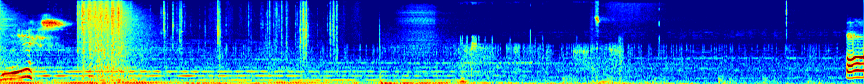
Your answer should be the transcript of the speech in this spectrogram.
the! Oh.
